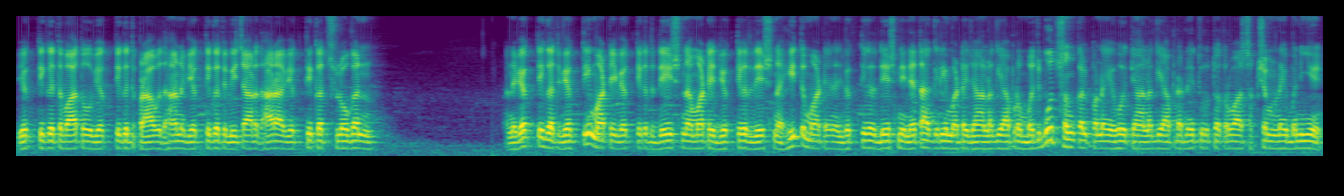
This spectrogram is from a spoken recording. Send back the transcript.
વ્યક્તિગત વાતો, વ્યક્તિગત પ્રાવધાન, વ્યક્તિગત વિચારધારા, વ્યક્તિગત સ્લોગન અને વ્યક્તિગત વ્યક્તિ માટે, વ્યક્તિગત દેશના માટે, વ્યક્તિગત દેશના હિત માટે અને વ્યક્તિગત દેશની નેતાગીરી માટે જ્યાં લગી આપણો મજબૂત સંકલ્પ નહીં હોય, ત્યાં લગી આપણે નેતૃત્વ કરવા સક્ષમ નહીં બનીએ.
